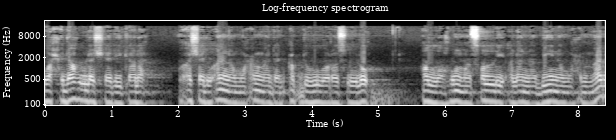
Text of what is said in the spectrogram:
wahdahu la syarikalah wa asyhadu anna Muhammadan abduhu wa rasuluh. Allahumma salli ala nabiyyina Muhammad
